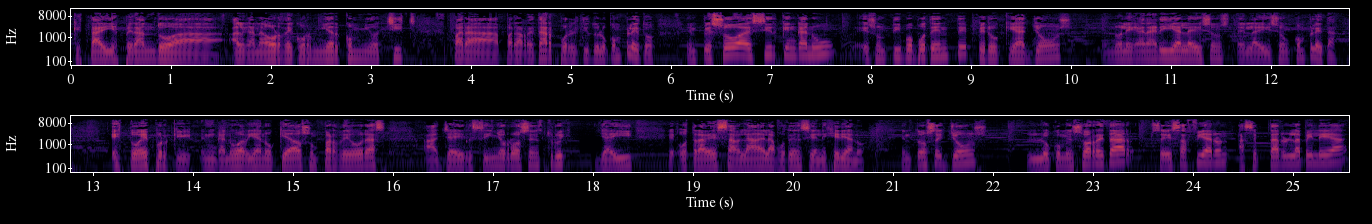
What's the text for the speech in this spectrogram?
que está ahí esperando a, al ganador de Cormier con Miochich para, para retar por el título completo. Empezó a decir que Ngannou es un tipo potente, pero que a Jones no le ganaría en la edición, en la edición completa. Esto es porque Ngannou había noqueado un par de horas a Jairzinho Rosenstruik y ahí eh, otra vez hablaba de la potencia del nigeriano. Entonces Jones lo comenzó a retar, se desafiaron, aceptaron la pelea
